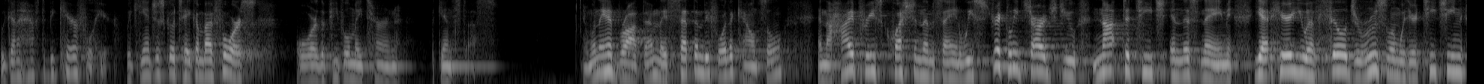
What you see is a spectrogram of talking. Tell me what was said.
we're going to have to be careful here. We can't just go take them by force, or the people may turn against us. And when they had brought them, they set them before the council. And the high priest questioned them, saying, We strictly charged you not to teach in this name, yet here you have filled Jerusalem with your teaching,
